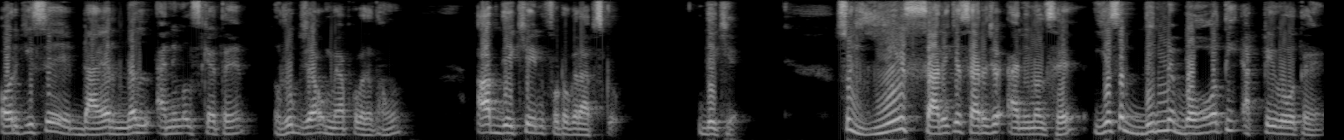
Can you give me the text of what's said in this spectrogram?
और किसे डायरनल एनिमल्स कहते हैं? रुक जाओ मैं आपको बताता हूँ। आप देखिए इन फोटोग्राफ्स को। देखिए सो so, ये सारे के सारे जो एनिमल्स है ये सब दिन में बहुत ही एक्टिव होते हैं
